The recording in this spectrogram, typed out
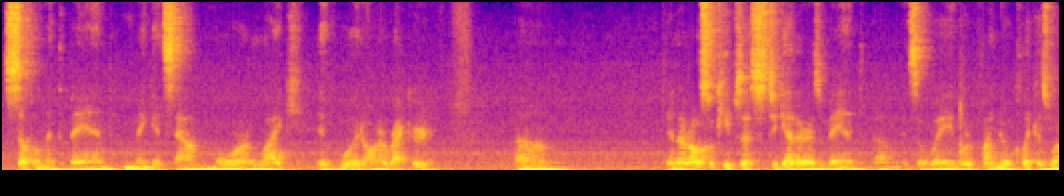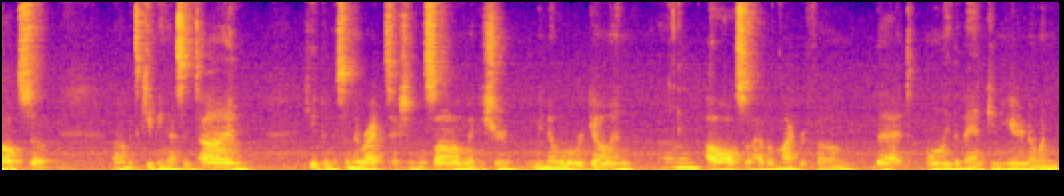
supplement the band, make it sound more like it would on a record. Um, and it also keeps us together as a band. Um, it's a way we're playing to a click as well, so um, it's keeping us in time, keeping us in the right section of the song, making sure we know where we're going. Um, I'll also have a microphone that only the band can hear, no one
